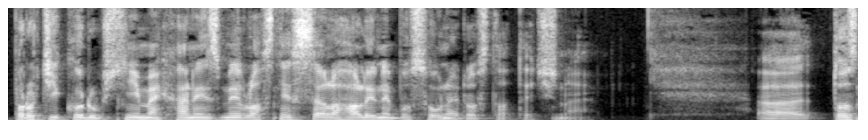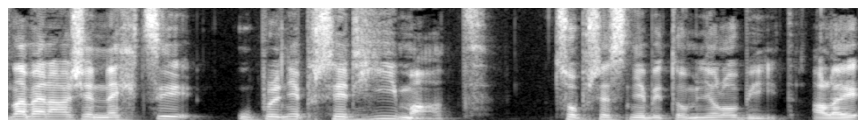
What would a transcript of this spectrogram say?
protikorupční mechanismy vlastně selhaly nebo jsou nedostatečné. E, to znamená, že nechci úplně předjímat, co přesně by to mělo být, ale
